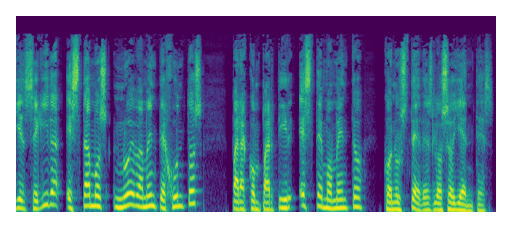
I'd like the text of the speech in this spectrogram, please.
y enseguida estamos nuevamente juntos para compartir este momento con ustedes los oyentes.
